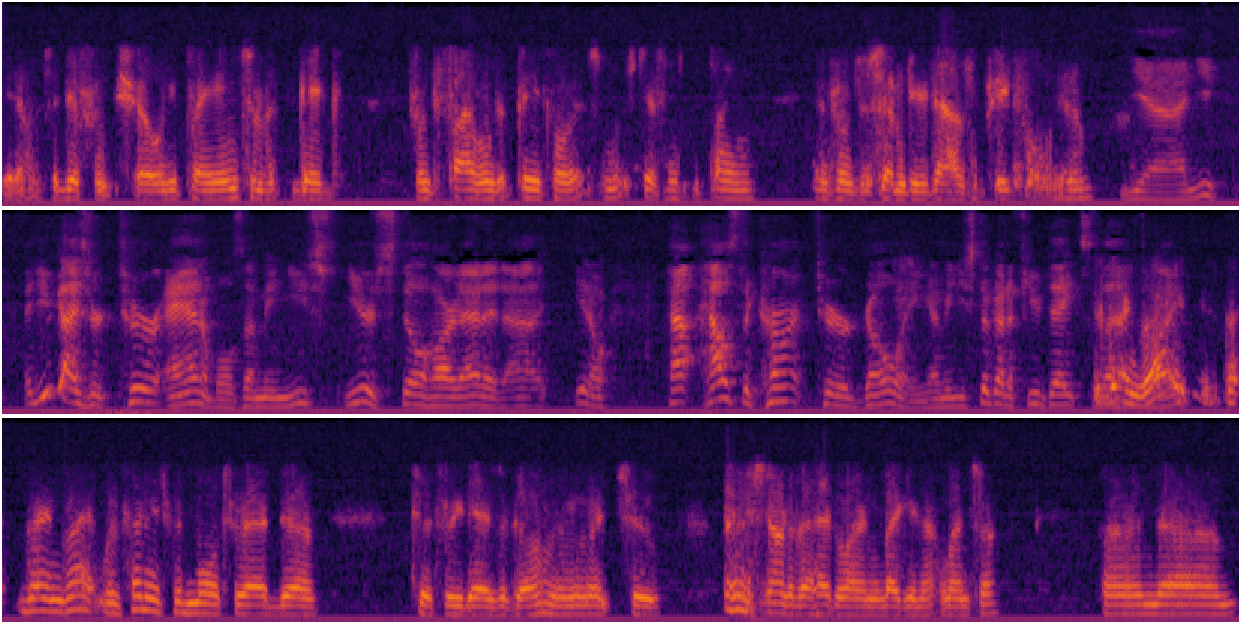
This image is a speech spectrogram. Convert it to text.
you know, it's a different show. When you play an intimate gig in front of 500 people, it's much different than playing in front of 70,000 people. You know. Yeah, and you and you guys are tour animals. I mean, you you're still hard at it. Uh, you know, how how's the current tour going? I mean, you still got a few dates It's left, going right? It's going great. We finished with Motorhead uh, two or three days ago, and we went to started the headline leg in Atlanta, and um,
